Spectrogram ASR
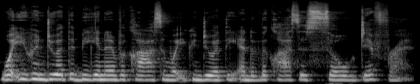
What you can do at the beginning of a class and what you can do at the end of the class is so different.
